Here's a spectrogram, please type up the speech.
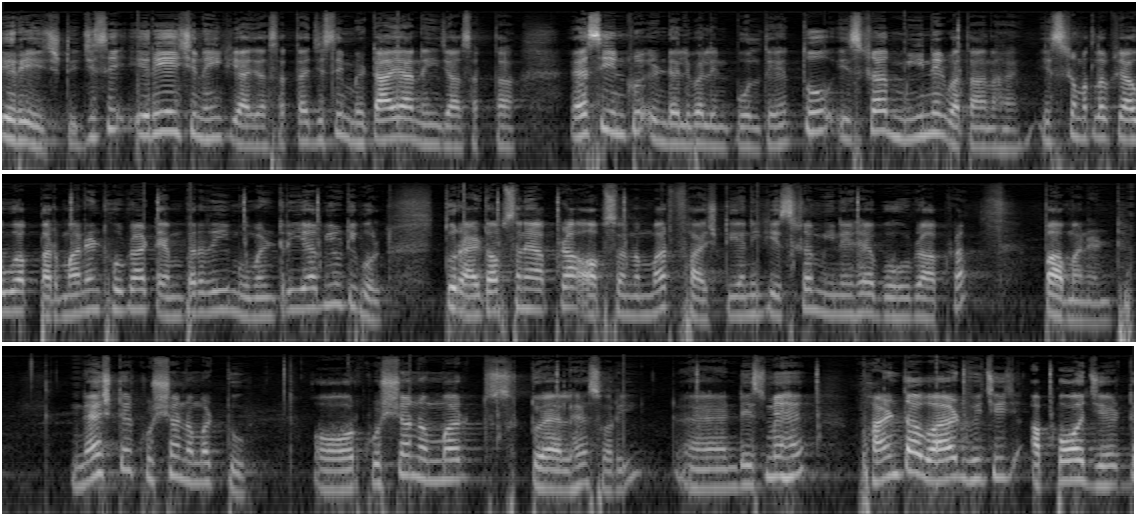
erased जिसे इरेज नहीं किया जा सकता, जिसे मिटाया नहीं जा सकता। ऐसी इनको इंडेलिबल इंक बोलते हैं। तो इसका मीनिंग बताना है। इसका मतलब क्या हुआ? परमानेंट होगा टेम्पररी मोमेंट्री या ब्यूटीफुल तो राइट ऑप्शन है आपका ऑप्शन नंबर फ़र्स्ट यानी कि इसका मीनिंग है, वो होगा आपका परमानेंट नेक्स्ट है क्वेश्चन नंबर टू और क्वेश्चन नंबर ट्वेल्व है सॉरी एंड इसमें है find the word which is opposite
